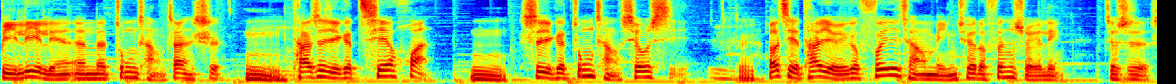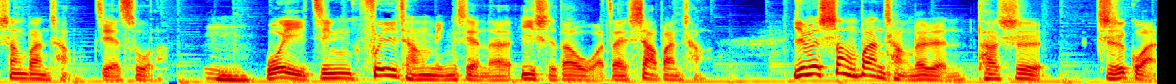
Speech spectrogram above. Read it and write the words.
比利林恩的中场战事，嗯，它是一个切换。嗯，是一个中场休息，嗯，对，而且它有一个非常明确的分水岭，就是上半场结束了，嗯，我已经非常明显的意识到我在下半场，因为上半场的人他是只管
